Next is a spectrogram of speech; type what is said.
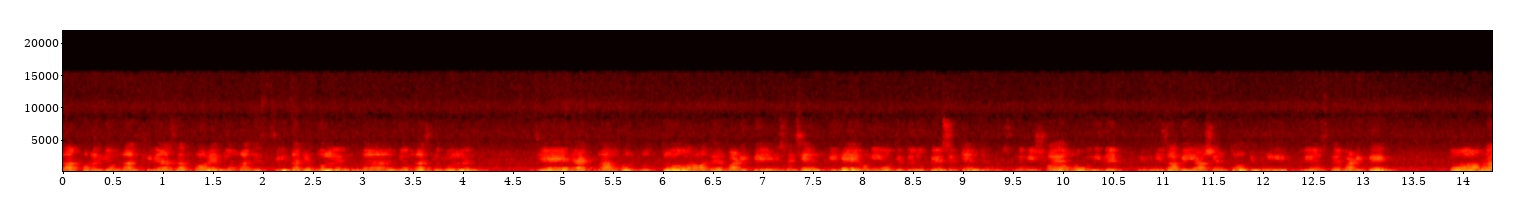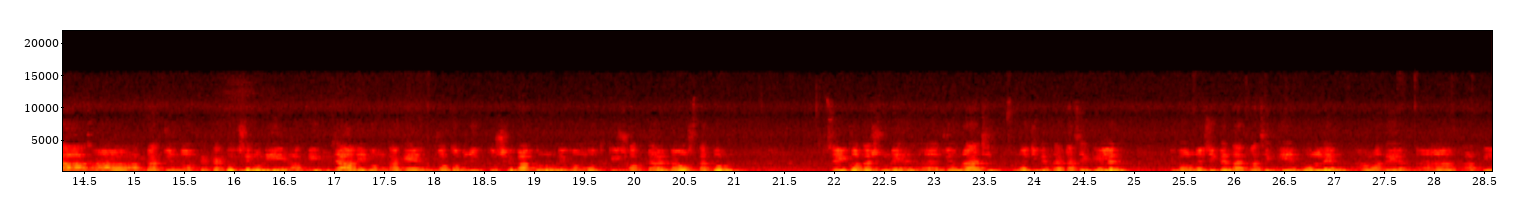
তারপরে যমরাজ ফিরে আসার পরে যমরাজের স্ত্রী তাকে বললেন যমরাজকে বললেন যে, এক ব্রাহ্মণ পুত্র আমাদের বাড়িতে এসেছেন, গৃহে উনি অতিথি রূপে এসেছেন, উনি স্বয়ং অগ্নিদেব হিসাবেই আসেন তো অতিথি গৃহস্থের বাড়িতে। তো আমরা আপনার জন্য অপেক্ষা করছেন উনি, আপনি যান এবং তাকে যথোপযুক্ত সেবা করুন এবং অতিথি সৎকারের ব্যবস্থা করুন। সেই কথা শুনে যমরাজ নচিকেতার কাছে গেলেন। এবং নচিকেতার কাছে গিয়ে বললেন, আমাদের আপনি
